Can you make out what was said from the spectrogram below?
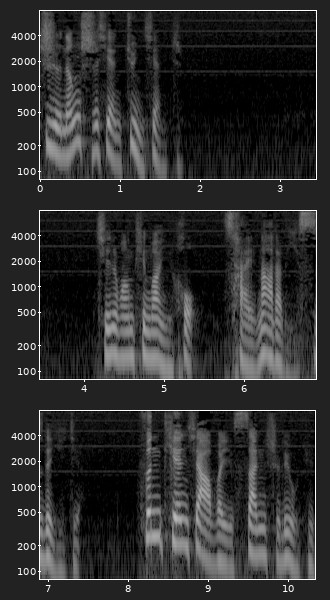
只能实现郡县制。秦始皇听完以后，采纳了李斯的意见，分天下为三十六郡，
